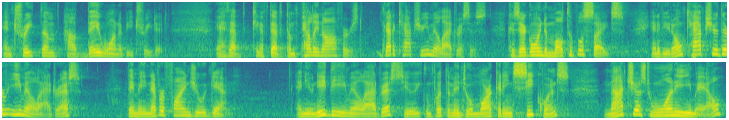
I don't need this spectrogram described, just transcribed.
and treat them how they want to be treated. You have to have, have, to have compelling offers. You got to capture email addresses because they're going to multiple sites. And if you don't capture their email address, they may never find you again. And you need the email address so you can put them into a marketing sequence, not just one email.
